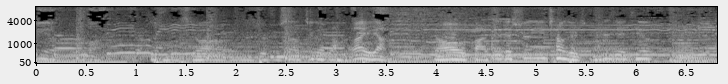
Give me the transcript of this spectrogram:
在我手心里。希望就是像这个喇叭一样，然后把自己的声音唱给全世界听。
